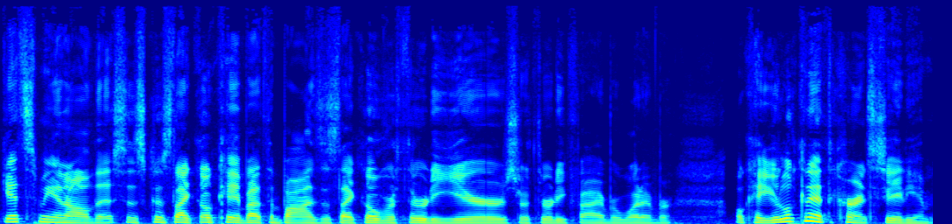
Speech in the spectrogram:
gets me in all this is because, like, okay, about the bonds, it's like over 30 years or 35 or whatever. Okay, you're looking at the current stadium.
